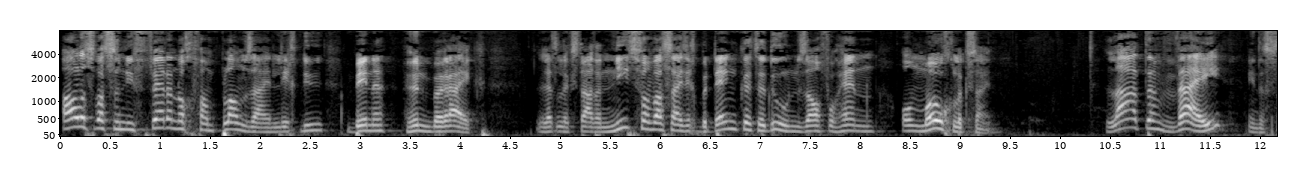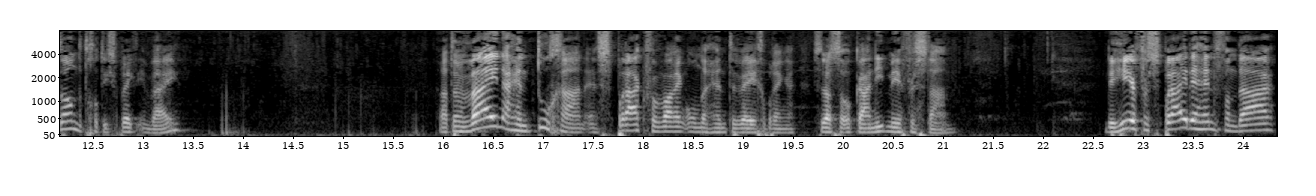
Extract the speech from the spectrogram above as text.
Alles wat ze nu verder nog van plan zijn, ligt nu binnen hun bereik. Letterlijk staat er niets van wat zij zich bedenken te doen, zal voor hen onmogelijk zijn. Laten wij, interessant dat God die spreekt in wij. Laten wij naar hen toe gaan en spraakverwarring onder hen teweeg brengen, zodat ze elkaar niet meer verstaan. De Heer verspreidde hen vandaar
